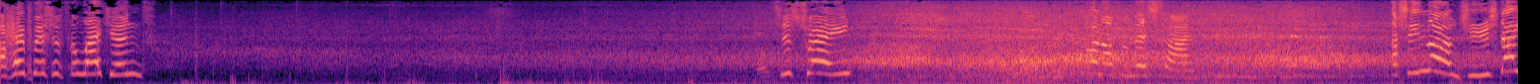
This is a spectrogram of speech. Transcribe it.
I hope this is the legend. This train. Gone off from this time. I seen that on Tuesday.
